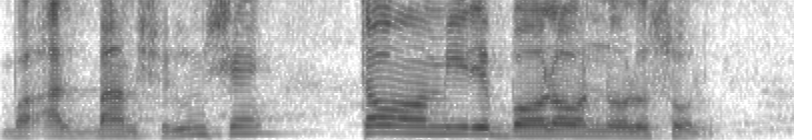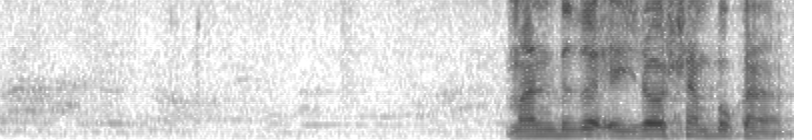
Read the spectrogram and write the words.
با از بم شروع میشه تا میره بالا نول و سل من بذار اجراشم بکنم.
